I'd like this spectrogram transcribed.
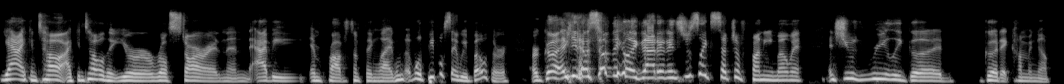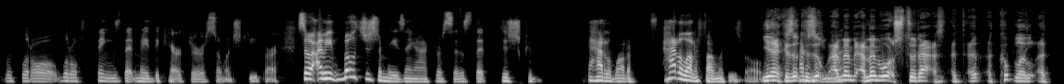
"Yeah, I can tell. I can tell that you're a real star." And then Abby improv something like, "Well, people say we both are are good," you know, something like that. And it's just like such a funny moment. And she was really good good at coming up with little little things that made the character so much deeper. So I mean, both just amazing actresses that just could had a lot of had a lot of fun with these roles. Yeah, because because I remember I remember what stood out a, a, a couple of a,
